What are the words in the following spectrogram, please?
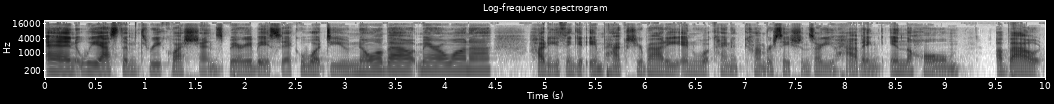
And we asked them three questions, very basic. What do you know about marijuana? How do you think it impacts your body? And what kind of conversations are you having in the home about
